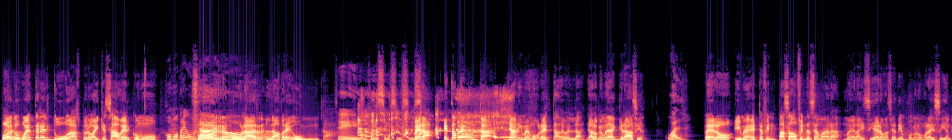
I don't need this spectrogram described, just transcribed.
Porque pero- tú puedes tener dudas, pero hay que saber cómo ¿Cómo preguntar? formular la pregunta. Sí, sí, sí, sí, sí. Mira, esta pregunta ya ni me molesta, de verdad. Ya lo que me da es gracia. ¿Cuál? Pero, y me, este fin pasado fin de semana me la hicieron. Hacía tiempo que no me la hacían.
